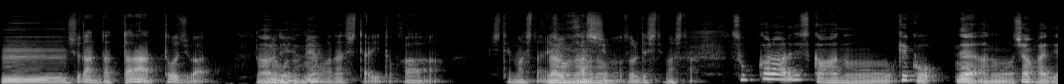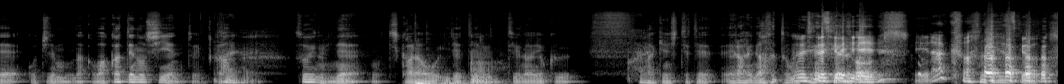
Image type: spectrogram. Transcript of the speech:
うん。手段だったな、当時は。なるほどね。のでメモを出したりとかしてましたね。情報発信をそれでしてました。そっからあれですか？あの結構ねあの上海でこっちでもなんか若手の支援というか、はいはい。そういうのにね力を入れてるっていうのはよくはい拝見してて偉いなと思ってるんですけど、偉くはないですけど。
